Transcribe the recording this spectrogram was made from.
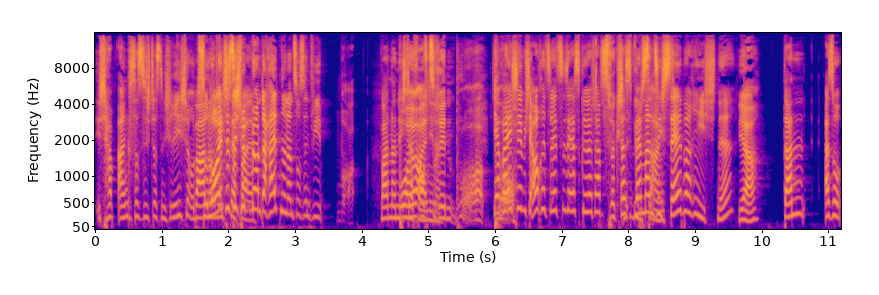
ich habe Angst, dass ich das nicht rieche und War so noch Leute nicht der sich mit Fall. mir unterhalten und dann so sind wie, boah, War noch nicht boah der hör Fall. auf zu Nina. reden. Boah, Ja, boah. weil ich nämlich auch jetzt letztens erst gehört habe, ist wirklich dass eine wenn man übelste sich Angst. selber riecht, ne, Ja. dann, also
